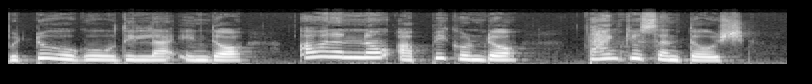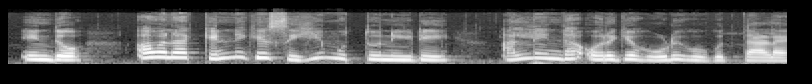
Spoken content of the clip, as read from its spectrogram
ಬಿಟ್ಟು ಹೋಗುವುದಿಲ್ಲ ಎಂದು ಅವನನ್ನು ಅಪ್ಪಿಕೊಂಡು, ಥ್ಯಾಂಕ್ ಯು ಸಂತೋಷ್ ಎಂದು ಅವನ ಕೆನ್ನೆಗೆ ಸಿಹಿ ಮುತ್ತು ನೀಡಿ ಅಲ್ಲಿಂದ ಹೊರಗೆ ಓಡಿ ಹೋಗುತ್ತಾಳೆ.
